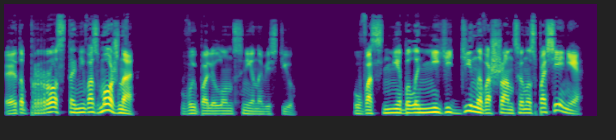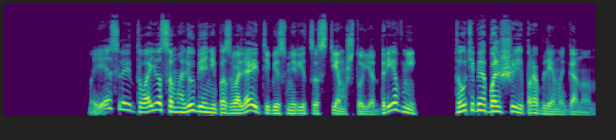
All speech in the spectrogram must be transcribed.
Это просто невозможно!» — выпалил он с ненавистью. «У вас не было ни единого шанса на спасение!» «Если твое самолюбие не позволяет тебе смириться с тем, что я древний, то у тебя большие проблемы, Ганон.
